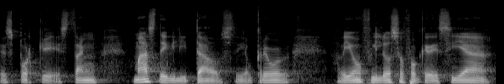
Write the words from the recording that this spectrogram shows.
es, porque están más debilitados. Creo había un filósofo que decía,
